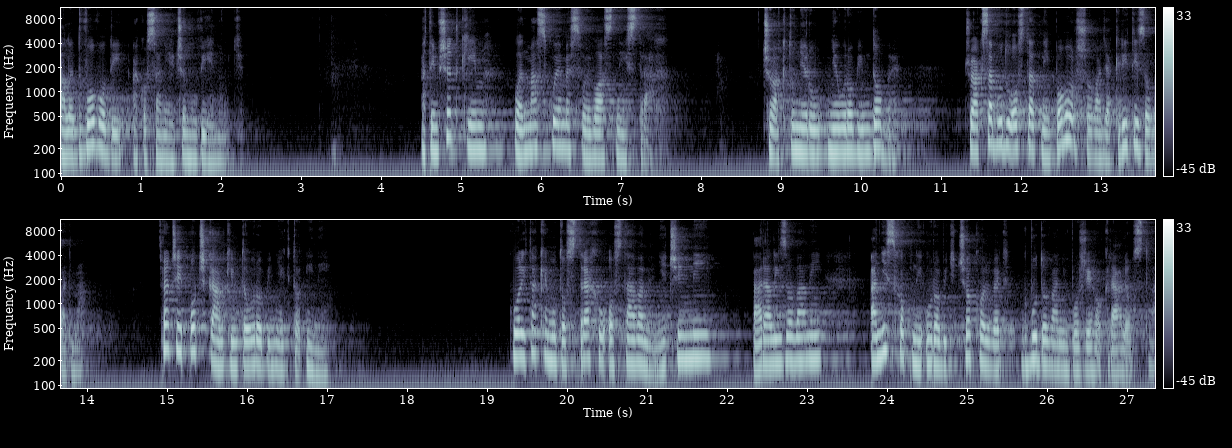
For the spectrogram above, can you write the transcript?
ale dôvody, ako sa niečomu vyhnúť. A tým všetkým len maskujeme svoj vlastný strach. Čo ak to neurobím dobre? Čo ak sa budú ostatní pohoršovať a kritizovať ma? Radšej počkám, kým to urobí niekto iný. Kvôli takémuto strachu ostávame nečinní, paralizovaní a neschopní urobiť čokoľvek k budovaniu Božieho kráľovstva.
